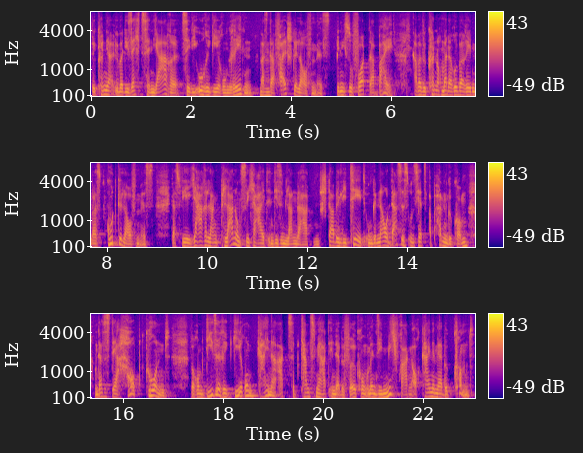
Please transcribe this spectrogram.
Wir können ja über die 16 Jahre CDU-Regierung reden, was mhm. da falsch gelaufen ist. Bin ich sofort dabei. Aber wir können auch mal darüber reden, was gut gelaufen ist. Dass wir jahrelang Planungssicherheit in diesem Lande hatten, Stabilität. Und genau das ist uns jetzt abhandengekommen. Und das ist der Hauptgrund, warum diese Regierung keine Akzeptanz mehr hat in der Bevölkerung. Und wenn Sie mich fragen, auch keine mehr bekommt,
